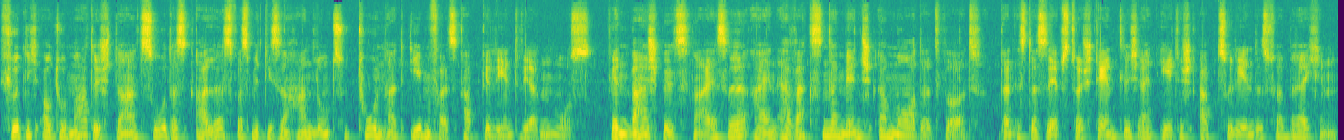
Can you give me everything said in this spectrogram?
führt nicht automatisch dazu, dass alles, was mit dieser Handlung zu tun hat, ebenfalls abgelehnt werden muss. Wenn beispielsweise ein erwachsener Mensch ermordet wird, dann ist das selbstverständlich ein ethisch abzulehnendes Verbrechen.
